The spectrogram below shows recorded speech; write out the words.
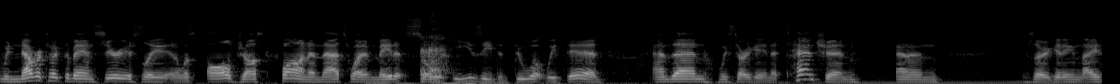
we never took the band seriously and it was all just fun and that's why it made it so easy to do what we did. And then we started getting attention and we started getting nice,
